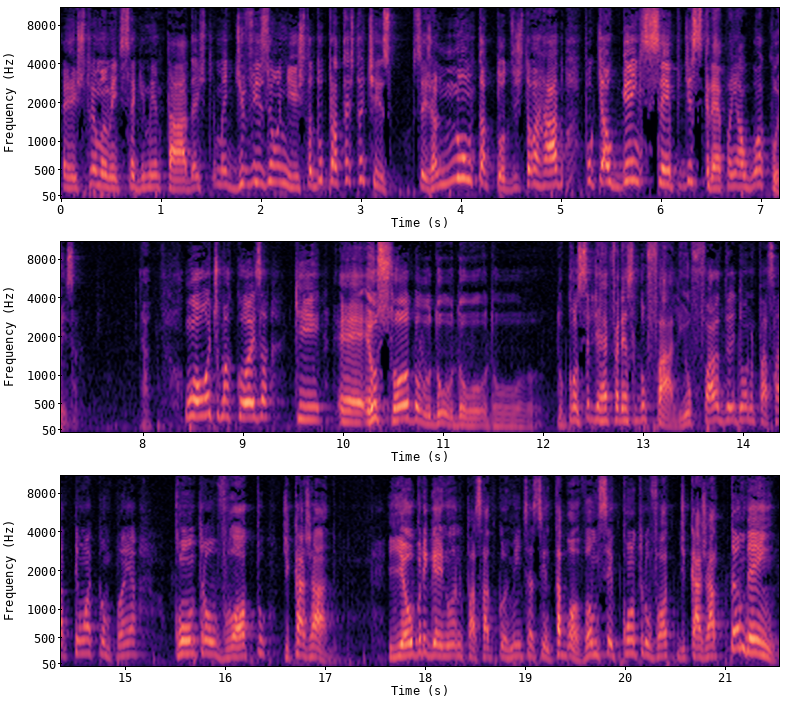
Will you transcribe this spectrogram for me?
é, extremamente segmentada, extremamente divisionista do protestantismo. Ou seja, nunca todos estão errados, porque alguém sempre discrepa em alguma coisa. Uma última coisa que é, eu sou do, do, do, do, do Conselho de Referência do FALE. E o FALE, desde o ano passado, tem uma campanha contra o voto de cajado. E eu briguei no ano passado com os meninos disse assim, tá bom, vamos ser contra o voto de cajado também.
